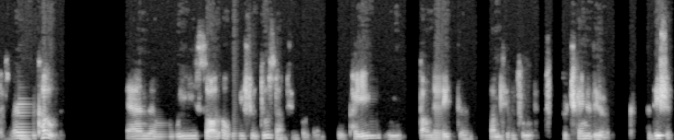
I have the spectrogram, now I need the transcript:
was very cold, and we thought, oh, we should do something for them. We pay, we donate something to to change their condition.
